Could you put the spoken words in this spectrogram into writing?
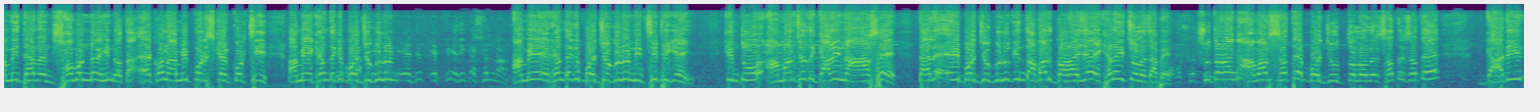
আমি জানেন সমন্বয়হীনতা। এখন আমি পরিষ্কার করছি আমি এখান থেকে বর্জ্যগুলো আমি এখান থেকে বর্জ্যগুলো নিচ্ছি ঠিকই কিন্তু আমার যদি গাড়ি না আসে তাহলে এই বর্জ্যগুলো কিন্তু আবার গড়াইয়া এখানেই চলে যাবে। সুতরাং আমার সাথে বর্জ্য উত্তোলনের সাথে সাথে গাড়ির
